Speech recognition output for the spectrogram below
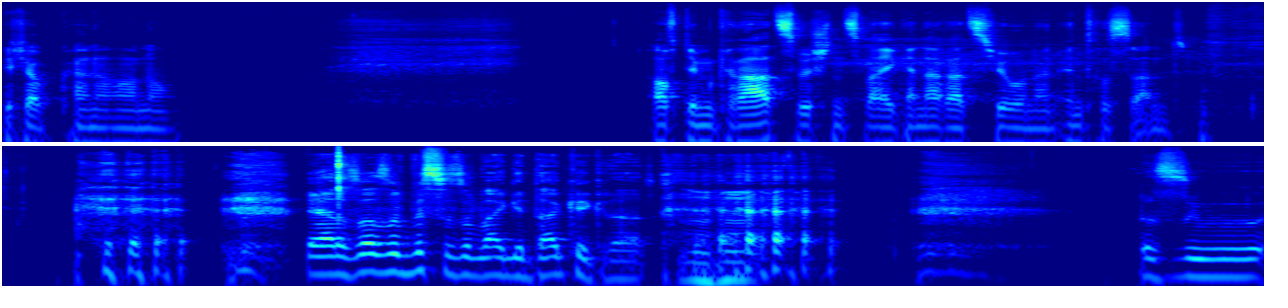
Ich habe keine Ahnung. Auf dem Grad zwischen zwei Generationen. Interessant. Ja, das war so ein bisschen so mein Gedanke gerade. Mhm. Dass du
